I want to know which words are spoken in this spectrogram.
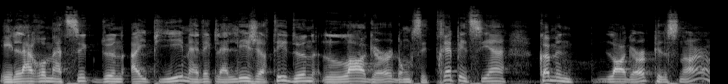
et l'aromatique d'une IPA, mais avec la légèreté d'une lager. Donc c'est très pétillant, comme une lager pilsner,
